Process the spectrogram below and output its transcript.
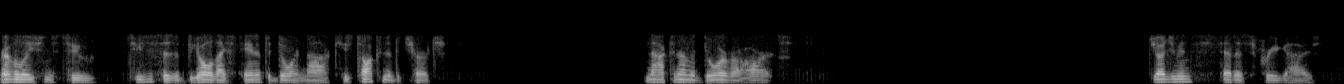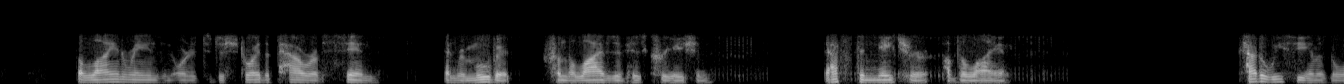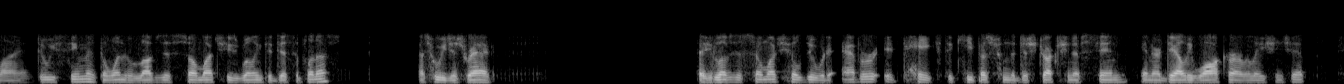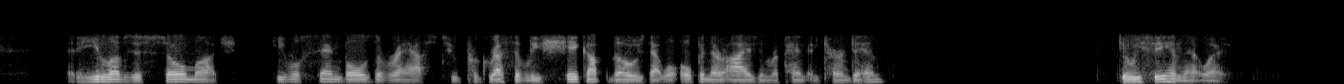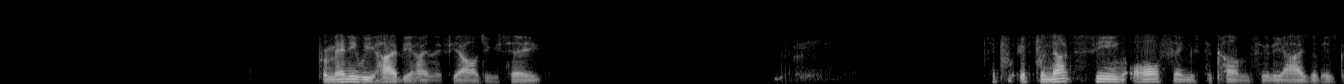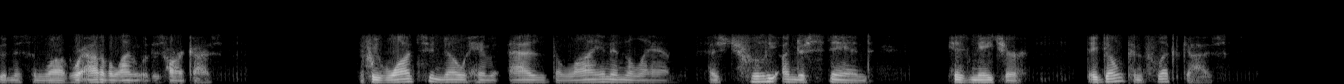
Revelations 2, Jesus says, Behold, I stand at the door and knock. He's talking to the church, knocking on the door of our hearts. Judgments set us free, guys. The lion reigns in order to destroy the power of sin and remove it from the lives of his creation. That's the nature of the lion. How do we see him as the lion? Do we see him as the one who loves us so much he's willing to discipline us? That's what we just read. That he loves us so much he'll do whatever it takes to keep us from the destruction of sin in our daily walk or our relationship. That he loves us so much he will send bowls of wrath to progressively shake up those that will open their eyes and repent and turn to him. Do we see him that way? For many, we hide behind the theology. We say, if, if we're not seeing all things to come through the eyes of his goodness and love, we're out of alignment with his heart, guys. If we want to know him as the lion and the lamb, as truly understand his nature, they don't conflict, guys.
